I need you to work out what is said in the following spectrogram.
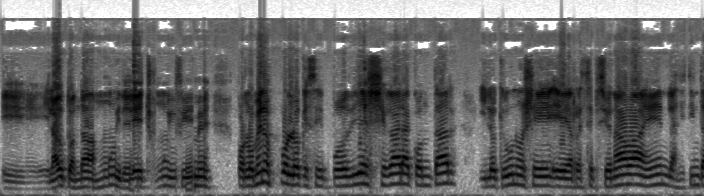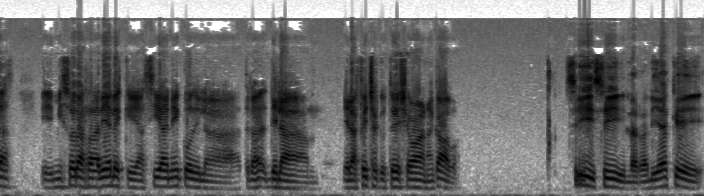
eh, el auto andaba muy derecho, muy firme, por lo menos por lo que se podía llegar a contar y lo que uno eh, recepcionaba en las distintas emisoras radiales que hacían eco de la, de la, de la fecha que ustedes llevaban a cabo. Sí, sí, la realidad es que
